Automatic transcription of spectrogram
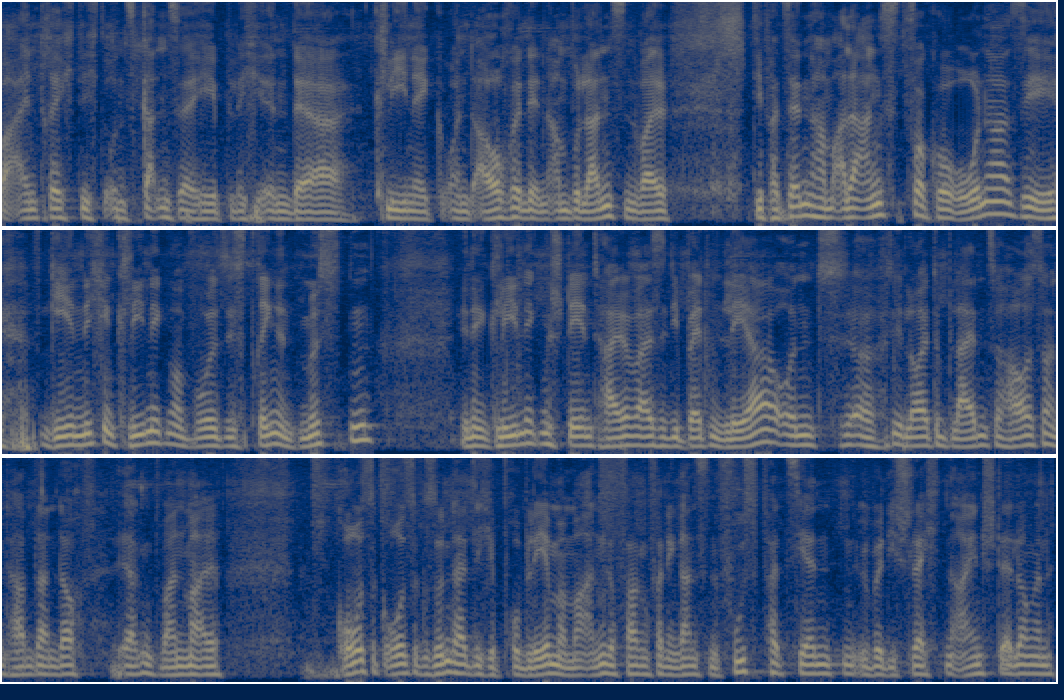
beeinträchtigt uns ganz erheblich in der Klinik und auch in den Ambulanzen, weil die Patienten haben alle Angst vor Corona. Sie gehen nicht in Kliniken, obwohl sie es dringend müssten. In den Kliniken stehen teilweise die Betten leer und äh, die Leute bleiben zu Hause und haben dann doch irgendwann mal große, große gesundheitliche Probleme. Mal angefangen von den ganzen Fußpatienten über die schlechten Einstellungen.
